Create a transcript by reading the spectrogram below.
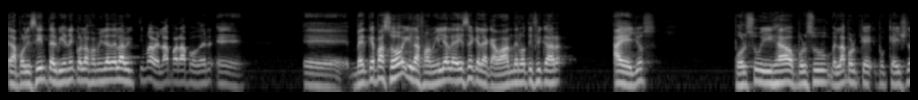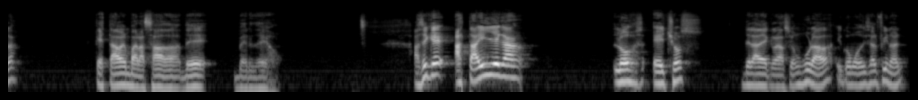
la policía, interviene con la familia de la víctima, ¿verdad? Para poder eh, eh, ver qué pasó y la familia le dice que le acaban de notificar a ellos por su hija o por su, ¿verdad? Porque, porque Isla que estaba embarazada de Verdejo. Así que hasta ahí llegan los hechos de la declaración jurada y como dice al final,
